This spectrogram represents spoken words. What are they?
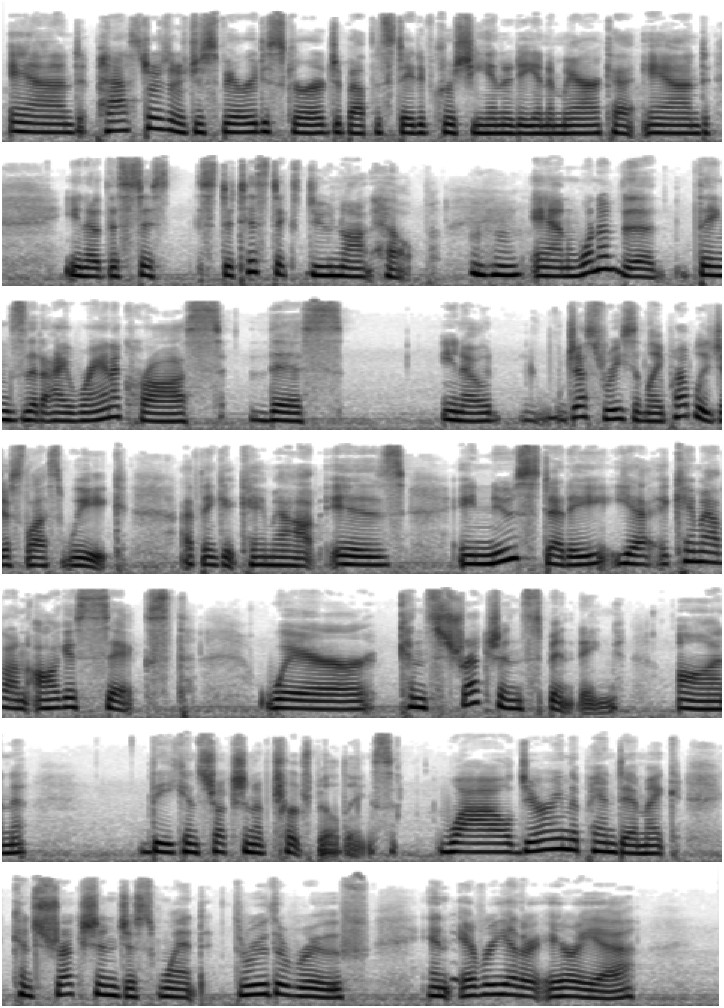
And pastors are just very discouraged about the state of Christianity in America. And, you know, the st- statistics do not help. Mm-hmm. And one of the things that I ran across this you know, just recently, probably just last week, I think it came out, is a new study. Yeah, it came out on August 6th, where construction spending on the construction of church buildings. While during the pandemic, construction just went through the roof in every other area,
